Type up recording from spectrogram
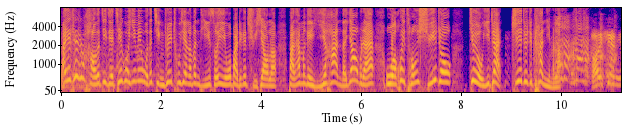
哎呀，这是好的季节。结果因为我的颈椎出现了问题，所以我把这个取消了，把他们给遗憾的。要不然我会从徐州就有一站，直接就去看你们了。好，谢谢你。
